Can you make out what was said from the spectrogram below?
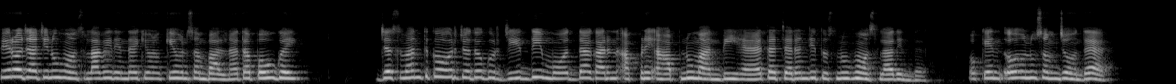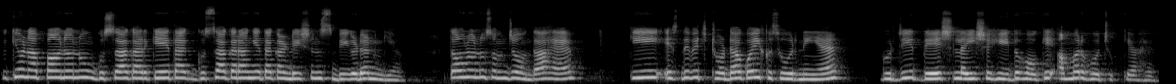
ਫਿਰ ਉਹ ਚਾਚੀ ਨੂੰ ਹੌਸਲਾ ਵੀ ਦਿੰਦਾ ਕਿਉਂਕਿ ਹੁਣ ਸੰਭਾਲਣਾ ਤਾਂ ਪਊਗਾ ਹੀ। ਜਸਵੰਤ ਕੌਰ ਜਦੋਂ ਗੁਰਜੀਤ ਦੀ ਮੌਤ ਦਾ ਕਾਰਨ ਆਪਣੇ ਆਪ ਨੂੰ ਮੰਨਦੀ ਹੈ ਤਾਂ ਚਰਨਜੀਤ ਉਸ ਨੂੰ ਹੌਸਲਾ ਦਿੰਦਾ ਉਹ ਕਹਿੰ ਉਹ ਉਹਨੂੰ ਸਮਝਾਉਂਦਾ ਹੈ, ਕਿਉਂਕਿ ਹੁਣ ਆਪਾਂ ਉਹਨਾਂ ਨੂੰ ਗੁੱਸਾ ਕਰਕੇ ਤਾਂ ਗੁੱਸਾ ਕਰਾਂਗੇ ਤਾਂ ਕੰਡੀਸ਼ਨਸ ਵਿਗੜਨਗੀਆਂ। ਤਾਂ ਉਹਨਾਂ ਨੂੰ ਸਮਝਾਉਂਦਾ ਹੈ ਕਿ ਇਸ ਦੇ ਵਿੱਚ ਤੁਹਾਡਾ ਕੋਈ ਕਸੂਰ ਨਹੀਂ ਹੈ। ਗੁਰਜੀਤ ਦੇਸ਼ ਲਈ ਸ਼ਹੀਦ ਹੋ ਕੇ ਅਮਰ ਹੋ ਚੁੱਕਿਆ ਹੈ।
